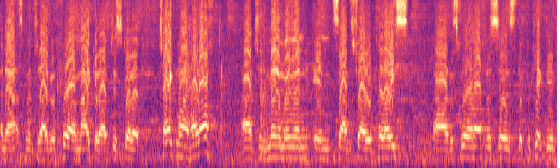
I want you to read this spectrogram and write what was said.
announcement today. Before I make it, I've just got to take my hat off uh, to the men and women in South Australia Police, uh, the sworn officers, the protective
